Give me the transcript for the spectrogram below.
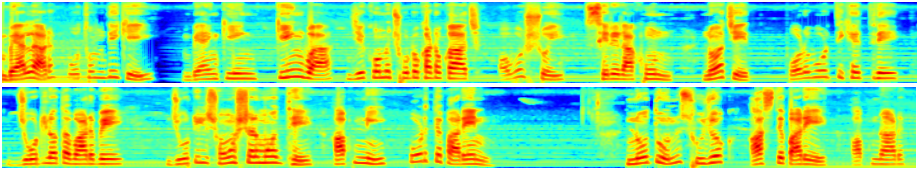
বেলার প্রথম দিকেই ব্যাংকিং কিংবা যে কোনো ছোটোখাটো কাজ অবশ্যই সেরে রাখুন। নচেত পরবর্তী ক্ষেত্রে জটিলতা বাড়বে, জটিল সমস্যার মধ্যে আপনি পড়তে পারেন। নতুন সুযোগ আসতে পারে আপনার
